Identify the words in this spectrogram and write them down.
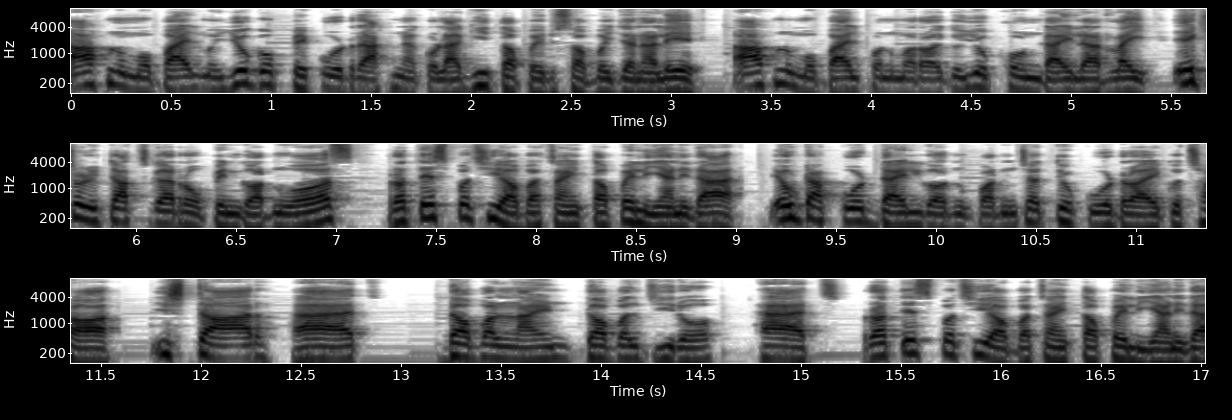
आफ्नो मोबाइलमा यो गोप्य कोड राख्नको लागि तपाईँहरू सबैजनाले आफ्नो मोबाइल फोनमा रहेको यो फोन डाइलरलाई एकचोटि टच गरेर ओपन गर्नुहोस् र त्यसपछि अब चाहिँ तपाईँले यहाँनिर एउटा कोड डायल गर्नुपर्ने त्यो कोड रहेको छ स्टार ह्याच डबल नाइन डबल जिरो ह्याच र त्यसपछि अब चाहिँ तपाईँले यहाँनिर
